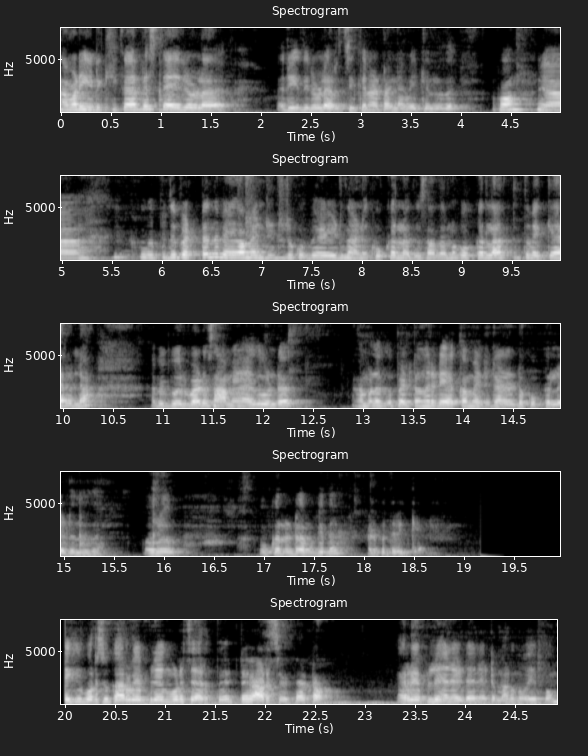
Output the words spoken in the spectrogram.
നമ്മുടെ ഇടുക്കിക്കാരുടെ സ്റ്റൈലിലുള്ള രീതിയിലുള്ള ഇറച്ചിക്കനായിട്ടാണ് ഞാൻ വെക്കുന്നത്. അപ്പം ഇത് പെട്ടെന്ന് വേകാൻ വേണ്ടിയിട്ട് വേടുന്നതാണ് കുക്കറിനകത്ത്. സാധാരണ കുക്കറിനകത്ത് വെക്കാറില്ല. അപ്പോൾ ഇപ്പോൾ ഒരുപാട് സമയമായതുകൊണ്ട് നമ്മൾ പെട്ടെന്ന് റെഡിയാക്കാൻ വേണ്ടിയിട്ടാണ് കേട്ടോ കുക്കറിലിടുന്നത് ഒരു കുക്കറിലിട്ട് നമുക്കിത് അടുപ്പത്ത് വെക്കാം. ഇതിലേക്ക് കുറച്ച് കറിവേപ്പിലയും കൂടെ ചേർത്തിട്ട് അടച്ചു വെക്കാം കേട്ടോ. കറിവേപ്പില ഞാൻ ഇടാനായിട്ട് മറന്നുപോയപ്പം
